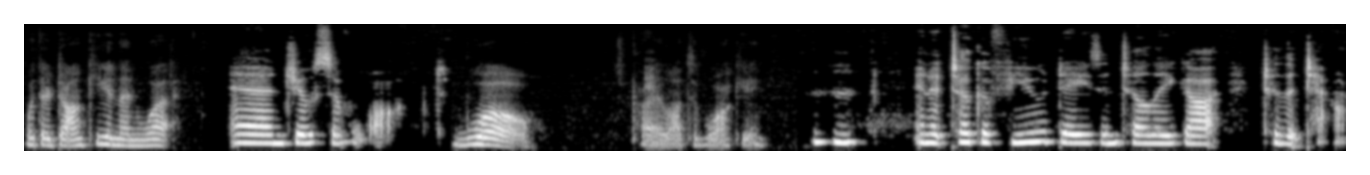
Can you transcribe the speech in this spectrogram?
With their donkey and then what? And Joseph walked. Whoa. It's probably lots of walking. hmm And it took a few days until they got to the town.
